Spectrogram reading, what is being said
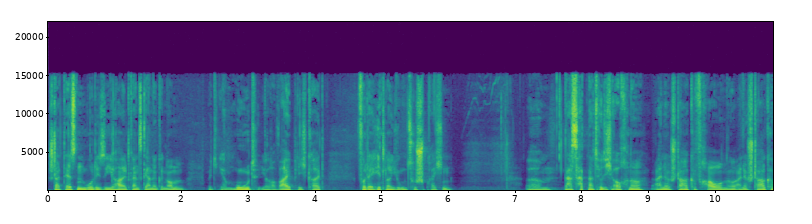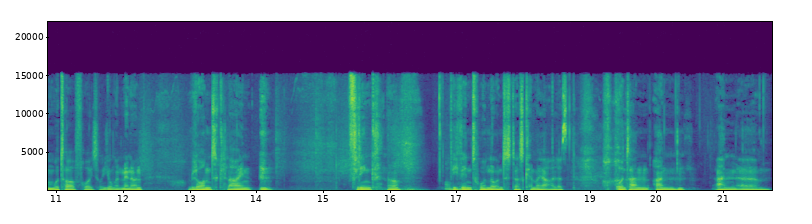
Stattdessen wurde sie halt ganz gerne genommen, mit ihrem Mut, ihrer Weiblichkeit vor der Hitlerjugend zu sprechen. Ähm, das hat natürlich auch ne, eine starke Frau, ne, eine starke Mutter vor so jungen Männern. Blond, klein, flink, ne? wie Windhunde und das kennen wir ja alles. Und dann an, an, ähm,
